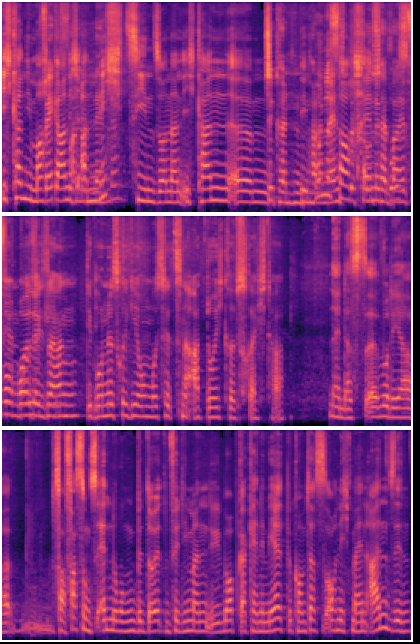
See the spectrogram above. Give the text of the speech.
Ich kann die Macht Weg gar nicht an Ländern? mich ziehen, sondern ich kann ähm, Sie könnten dem Parlamentsbeschluss herbeiführen, wo Sie sagen, die Bundesregierung muss jetzt eine Art Durchgriffsrecht haben. Nein, das äh, würde ja Verfassungsänderungen bedeuten, für die man überhaupt gar keine Mehrheit bekommt. Das ist auch nicht mein Ansinn.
